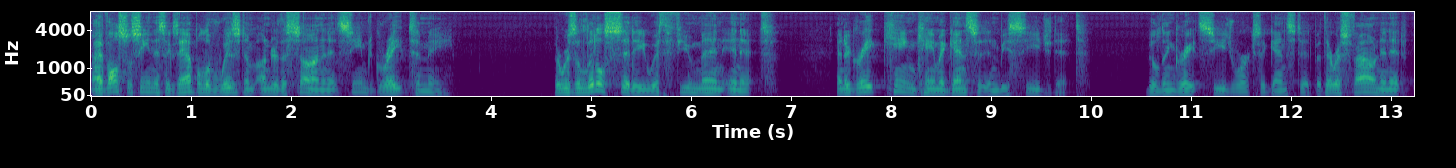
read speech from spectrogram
I have also seen this example of wisdom under the sun, and it seemed great to me. There was a little city with few men in it, and a great king came against it and besieged it, building great siege works against it. But there was found in it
